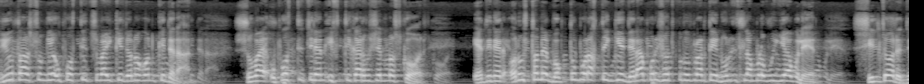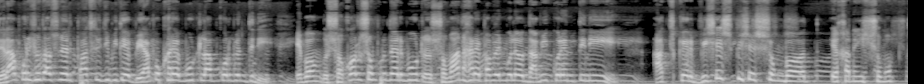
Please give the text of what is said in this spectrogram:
দৃঢ়তার সঙ্গে উপস্থিত সবাইকে জনগণকে জানান। সবাই উপস্থিত ছিলেন ইফতিকার হোসেন লস্কর। এদিনের অনুষ্ঠানে বক্তব্য রাখতে গিয়ে জেলা পরিষদ পদপ্রার্থী নুর ইসলাম রবুইয়া বলেন, শিলচর জেলা পরিষদ আসনের পাঁচটি জিপিতে ব্যাপক হারে বুট লাভ করবেন তিনি এবং সকল সম্প্রদায়ের বুট সমান হারে পাবেন বলেও দাবি করেন তিনি। আজকের বিশেষ বিশেষ সংবাদ এখানেই সমাপ্ত।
